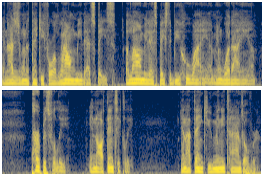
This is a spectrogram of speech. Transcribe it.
And I just want to thank you for allowing me that space, allowing me that space to be who I am and what I am purposefully and authentically. And I thank you many times over.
